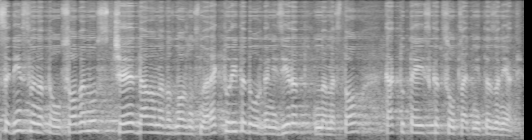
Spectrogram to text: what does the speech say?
С единствената особеност, че даваме възможност на ректорите да организират на место, както те искат съответните занятия.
